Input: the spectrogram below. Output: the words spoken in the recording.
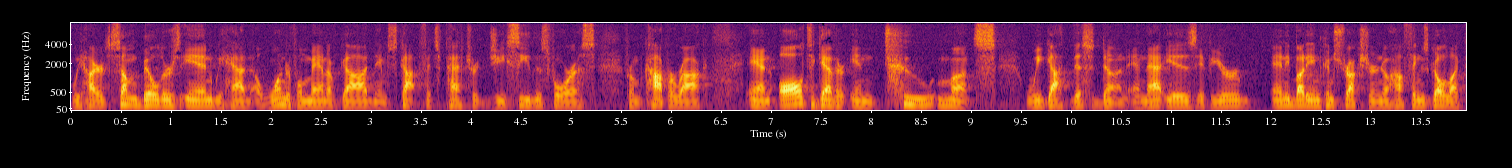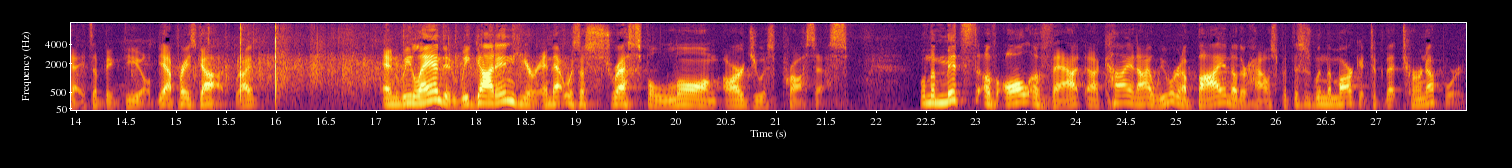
We hired some builders in. We had a wonderful man of God named Scott Fitzpatrick GC this for us from Copper Rock. And all together in two months, we got this done. And that is, if you're anybody in construction or know how things go like that, it's a big deal. Yeah, praise God, right? And we landed, we got in here, and that was a stressful, long, arduous process. Well, in the midst of all of that, uh, Kai and I, we were going to buy another house, but this is when the market took that turn upward.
